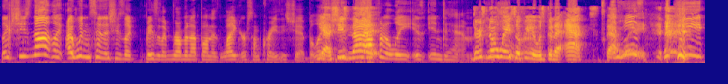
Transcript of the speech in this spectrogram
Like she's not like I wouldn't say that she's like basically like rubbing up on his leg or some crazy shit, but like Yeah, she's she not- definitely is into him. There's no way sure. Sophia was gonna act that And way. he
